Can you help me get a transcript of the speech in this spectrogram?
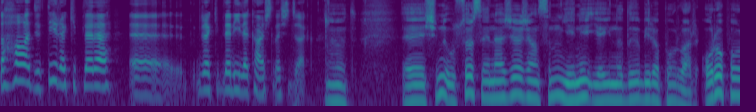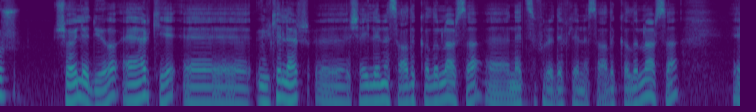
daha ciddi rakiplere e, rakipleriyle karşılaşacak. Evet. Ee, şimdi Uluslararası Enerji Ajansı'nın yeni yayınladığı bir rapor var. O rapor şöyle diyor. Eğer ki e, ülkeler e, şeylerine sadık kalırlarsa, e, net sıfır hedeflerine sadık kalırlarsa e,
